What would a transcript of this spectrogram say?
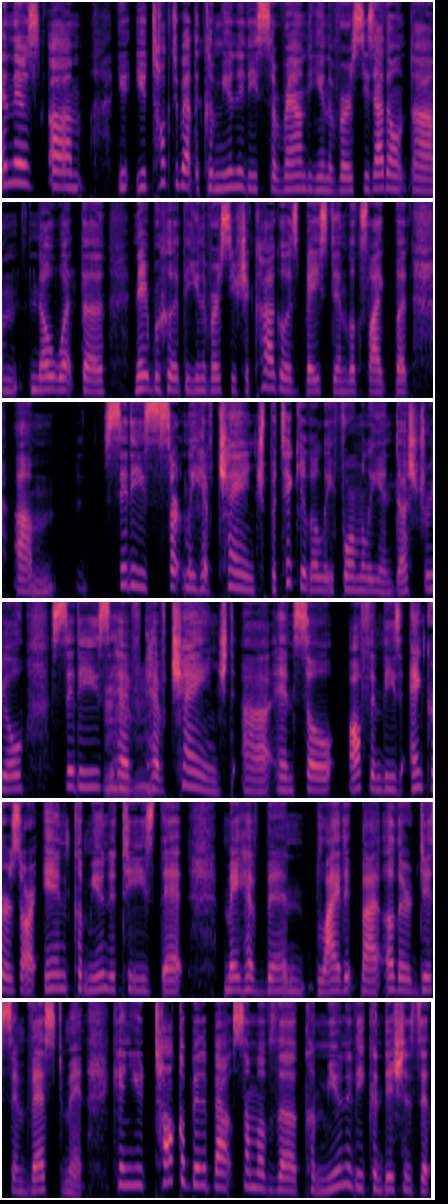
And there's, um, you, you, talked about the communities surrounding universities. I don't um, know what the neighborhood the University of Chicago is based in looks like, but um, cities certainly have changed, particularly formerly industrial cities mm-hmm. have, have changed. Uh, and so often these anchors are in communities that may have been blighted by other disinvestment. Can you talk a bit about some of the community conditions that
